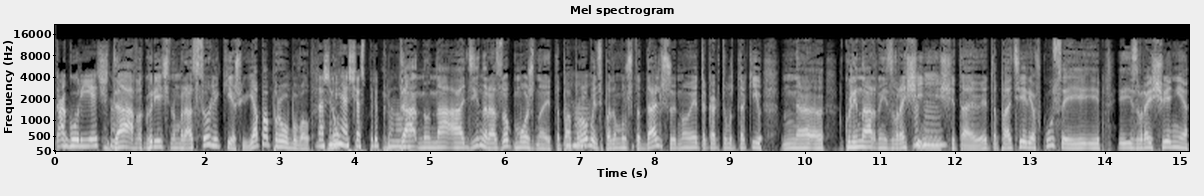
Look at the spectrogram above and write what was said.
Огуречно. Да, в огуречном рассоле кешью. Я попробовал. Даже но- меня сейчас переплюнуло. Да, но на один разок можно это попробовать, потому что дальше, ну, это как-то вот такие э, кулинарные извращения, я считаю. Это потеря вкуса и, и- и извращение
